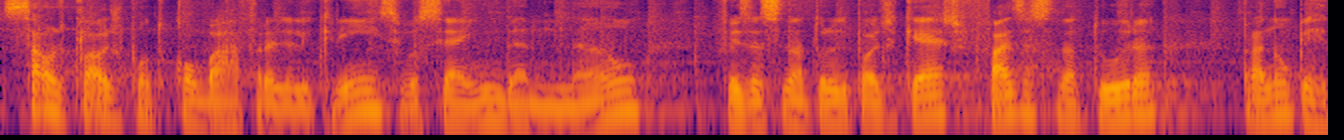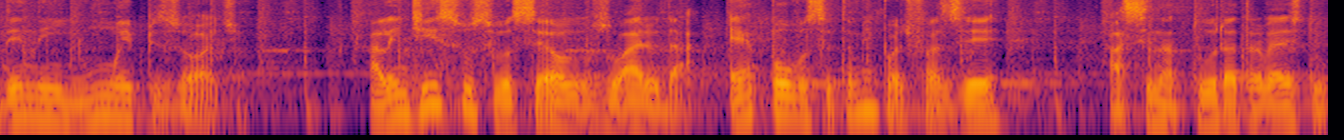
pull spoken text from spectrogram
soundcloud.com.br se você ainda não fez a assinatura do podcast, faz a assinatura para não perder nenhum episódio. Além disso, se você é usuário da Apple, você também pode fazer assinatura através do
